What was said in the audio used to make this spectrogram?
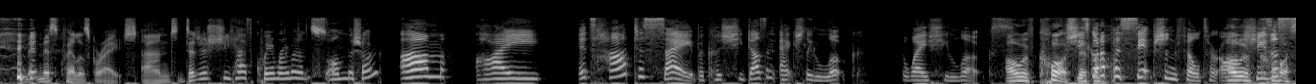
Miss Quill is great. And did she have queer romance on the show? Um, I. It's hard to say because she doesn't actually look the way she looks. Oh, of course. She's got the a perception filter on. Oh, of She's course. a There's the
